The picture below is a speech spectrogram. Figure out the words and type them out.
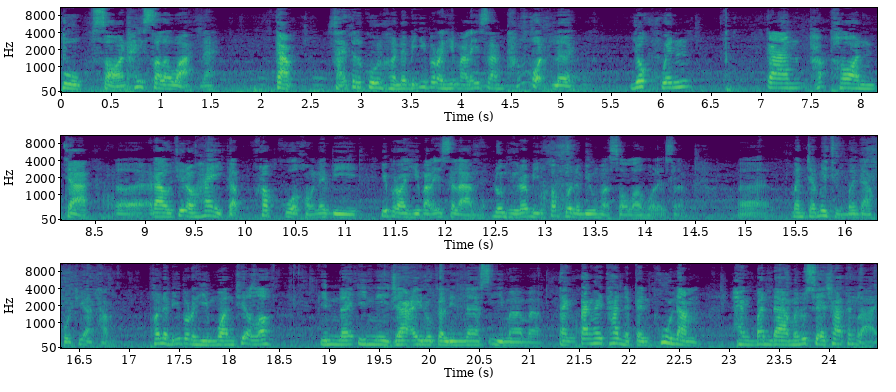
ถูกสอนให้สละวาดนะกับสายตระกูลของนบีอิบราฮิมอะลัยฮิสลามทั้งหมดเลย ยกเว้นการพรจาก เราที่เราให้กับครอบครัวของนบีอิบรอฮิมอะลัยฮิสลามเนี่ยรวมถึงนบีครอบครัวนบีมุฮัมมัดศ็อลลัลฮุอะลัยฮิวะซัลลัมมันจะไม่ถึงบรรดาคนที่อาธรรมเพราะนบีอิบรอฮิมวันที่อัลลอฮ์อินนอินนีจาอิลุกะลินนาสอีมามาแต่งตั้งให้ท่านเนี่ยเป็นผู้นำแห่งบรรดามนุษยชาติทั้งหลาย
